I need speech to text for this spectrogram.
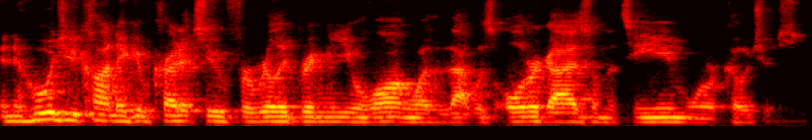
and who would you kind of give credit to for really bringing you along, whether that was older guys on the team or coaches?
